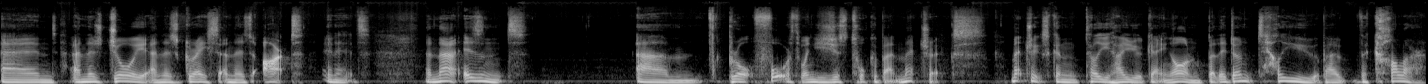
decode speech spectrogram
And and there's joy and there's grace and there's art in it. And that isn't um, brought forth when you just talk about metrics. Metrics can tell you how you're getting on, but they don't tell you about the color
